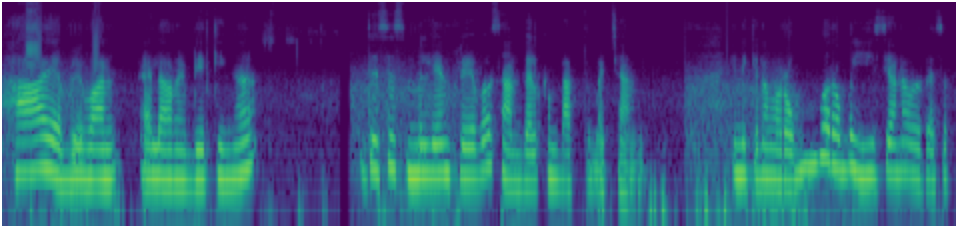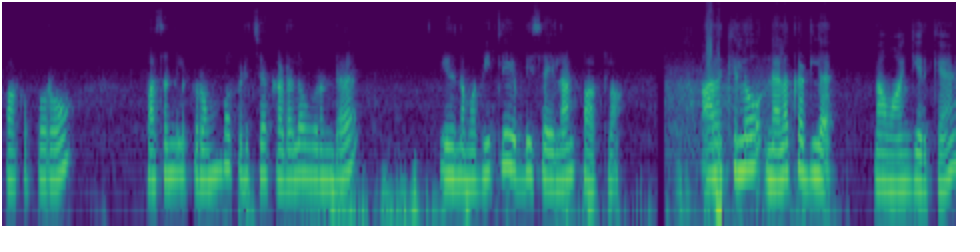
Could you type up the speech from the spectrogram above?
ஹாய் எவ்ரி ஒன் எல்லாரும் எப்படி இருக்கீங்க? This is Million Flavours and welcome back to my channel இன்றைக்கி நம்ம ரொம்ப ரொம்ப ஈஸியான ஒரு ரெசிபி பார்க்க போகிறோம் பசங்களுக்கு ரொம்ப பிடிச்ச கடலை உருண்டை. இது நம்ம வீட்டிலே எப்படி செய்யலான்னு பார்க்கலாம். அரை கிலோ நிலக்கடலை நான் வாங்கியிருக்கேன்.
